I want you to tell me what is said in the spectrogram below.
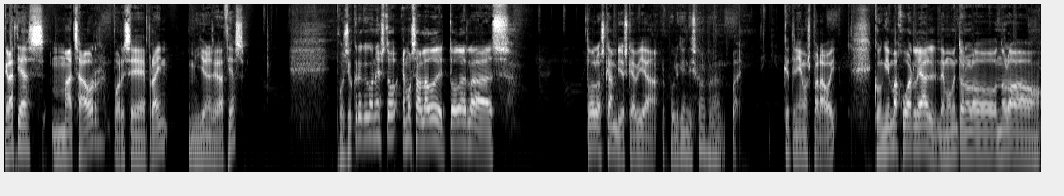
Gracias, Machaor, por ese Prime. Millones de gracias. Pues yo creo que con esto hemos hablado de todas las. Todos los cambios que había. Publiqué en Discord, pero- vale. Que teníamos para hoy. ¿Con quién va a jugar Leal? De momento no lo, no lo, ha,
